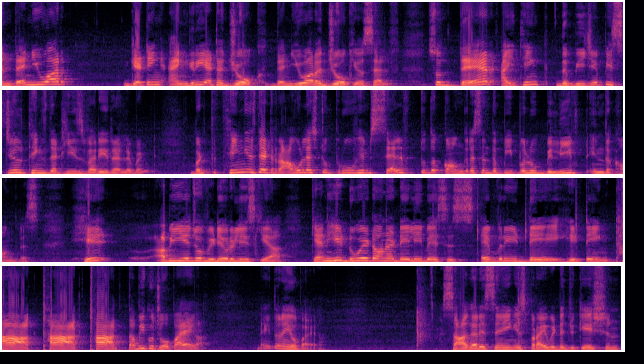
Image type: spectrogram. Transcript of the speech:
and then you are getting angry at a joke then you are a joke yourself so there i think the bjp still thinks that he is very relevant but the thing is that Rahul has to prove himself to the Congress and the people who believe in the Congress hey अभी ये जो वीडियो रिलीज़ किया can he do it on a daily basis every day hitting ठाक ठाक ठाक, तभी कुछ हो पाएगा? नहीं तो नहीं हो पाएगा। Sagar is saying is private education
